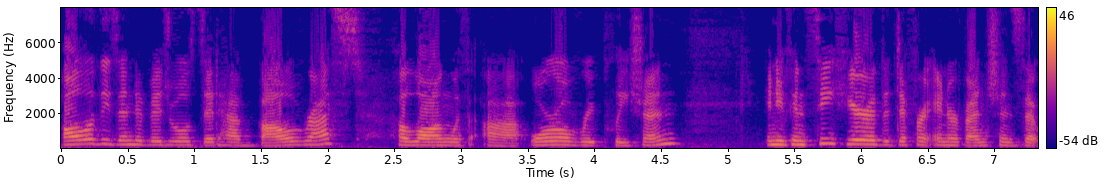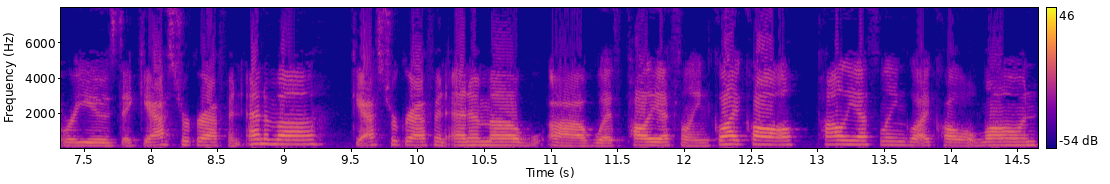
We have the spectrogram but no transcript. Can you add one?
All of these individuals did have bowel rest along with uh, oral repletion. And you can see here the different interventions that were used, a gastrografin enema, gastrografin enema uh, with polyethylene glycol, polyethylene glycol alone,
